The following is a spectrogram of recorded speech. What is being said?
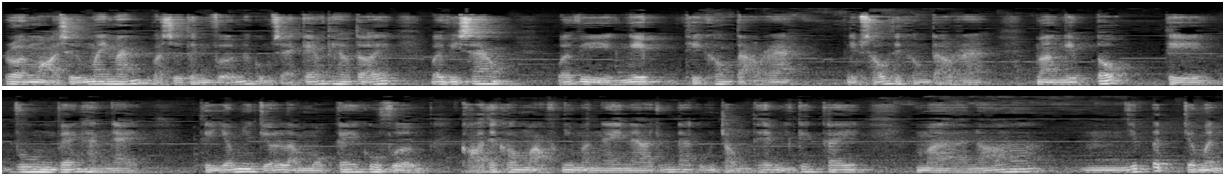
Rồi mọi sự may mắn và sự thịnh vượng nó cũng sẽ kéo theo tới. Bởi vì sao? Bởi vì nghiệp thì không tạo ra, nghiệp xấu thì không tạo ra. Mà nghiệp tốt thì vuông vén hàng ngày, thì giống như kiểu là một cái khu vườn cỏ thì không mọc, nhưng mà ngày nào chúng ta cũng trồng thêm những cái cây mà nó giúp ích cho mình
